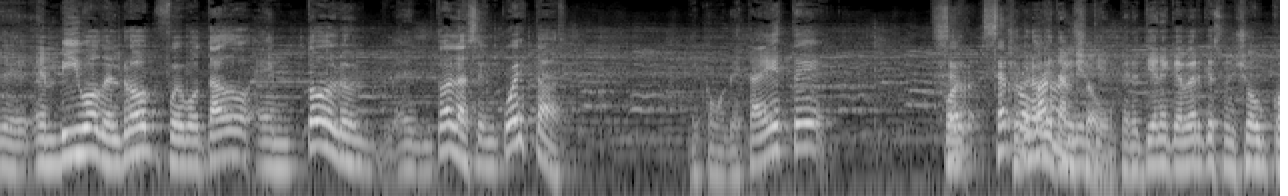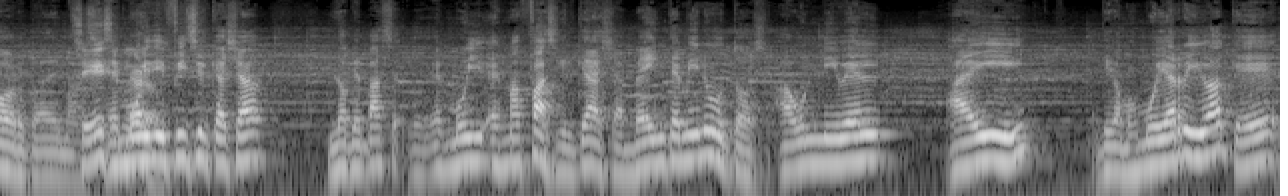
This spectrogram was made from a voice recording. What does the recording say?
eh, en vivo del rock. Fue votado en, todos los, en todas las encuestas. Es como que está este. Por- se yo creo que robaron el también show. tiene- pero tiene que ver que es un show corto además. Sí, sí, es claro. muy difícil que haya. Lo que pasa es muy es más fácil que haya 20 minutos a un nivel ahí, digamos muy arriba, que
